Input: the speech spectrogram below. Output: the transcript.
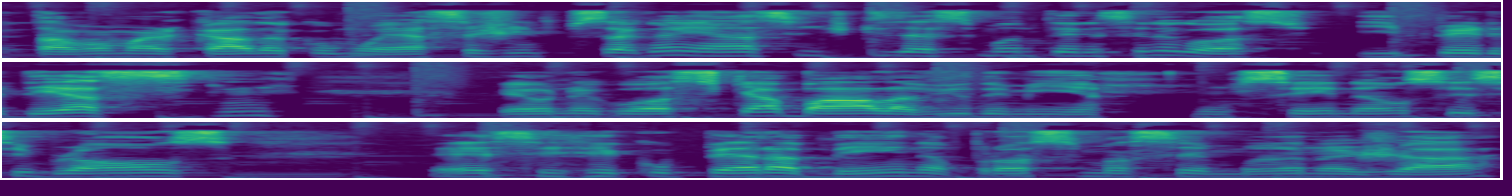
Estava é, marcada como essa. A gente precisa ganhar se a gente quisesse manter esse negócio. E perder assim é o negócio que abala, viu, de minha. Não sei não se esse Browns é, se recupera bem na próxima semana já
